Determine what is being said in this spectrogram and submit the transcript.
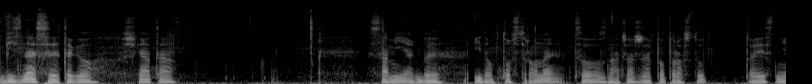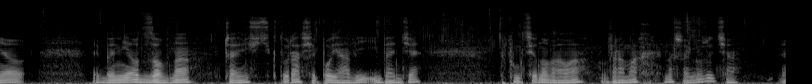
biznesy tego świata sami jakby idą w tą stronę, co oznacza, że po prostu to jest nie, jakby nieodzowna część, która się pojawi i będzie funkcjonowała w ramach naszego życia yy,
